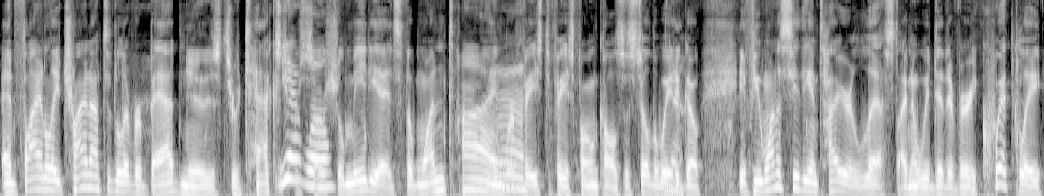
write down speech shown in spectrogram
And finally, try not to deliver bad news through text Yeah, or well- social media. It's the one time where face-to-face phone calls is still the way to go. If you want to see the entire list, I know we did it very quickly.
